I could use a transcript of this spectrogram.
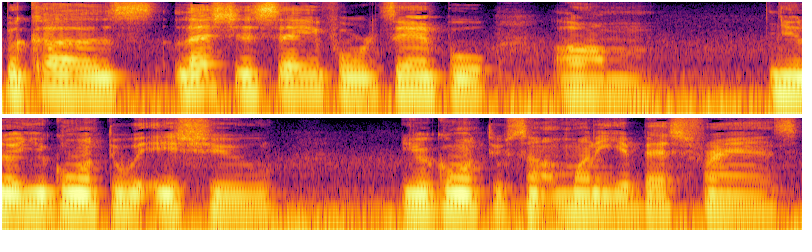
Because let's just say for example, um you know, you're going through an issue, you're going through something one of your best friends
